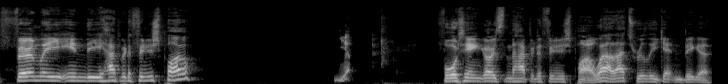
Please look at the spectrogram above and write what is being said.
firmly in the happy to finish pile? Yep. 14 goes in the happy to finish pile. Wow, that's really getting bigger.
